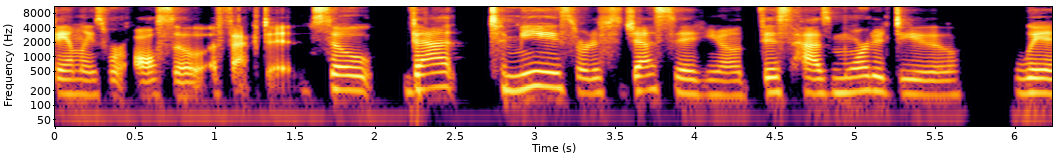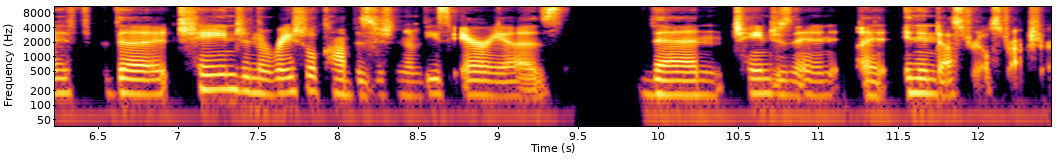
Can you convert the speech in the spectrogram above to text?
families were also affected. So that to me sort of suggested, you know, this has more to do with the change in the racial composition of these areas than changes in, uh, in industrial structure.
